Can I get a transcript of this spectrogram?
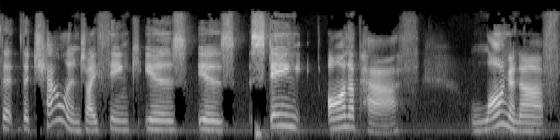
The the challenge, I think, is is staying on a path long enough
